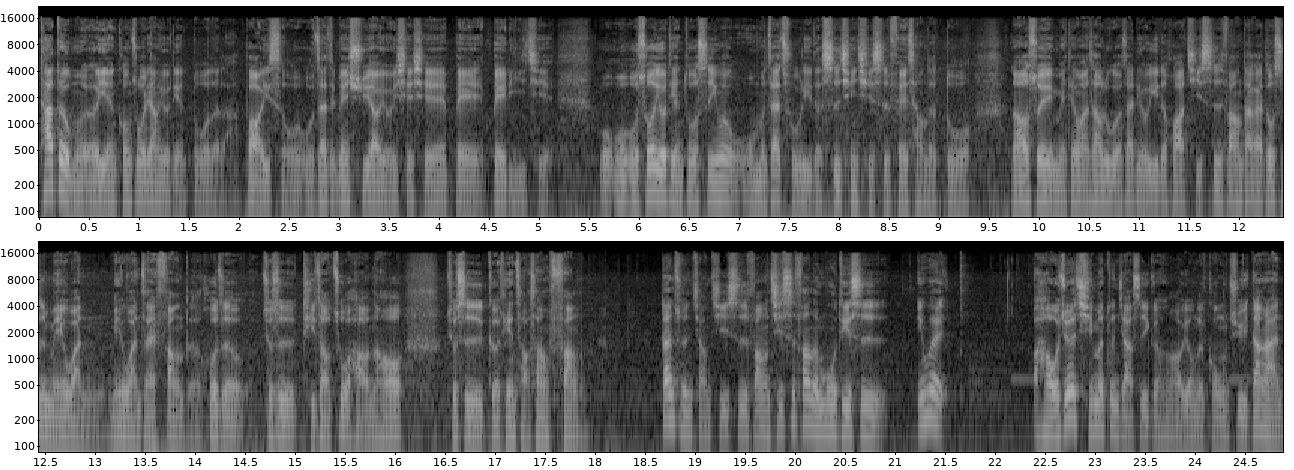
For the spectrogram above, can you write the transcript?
他对我们而言工作量有点多了啦，不好意思，我我在这边需要有一些些被被理解。我我我说有点多，是因为我们在处理的事情其实非常的多，然后所以每天晚上如果在留意的话，集市方大概都是每晚每晚在放的，或者就是提早做好，然后就是隔天早上放。单纯讲集市方，集市方的目的是因为好，我觉得奇门遁甲是一个很好用的工具，当然。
